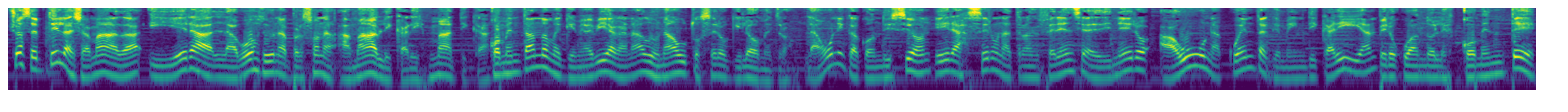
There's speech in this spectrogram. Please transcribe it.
Yo acepté la llamada y era la voz de una persona amable y carismática, comentándome que me había ganado un auto cero kilómetros. La única era hacer una transferencia de dinero a una cuenta que me indicarían, pero cuando les comenté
